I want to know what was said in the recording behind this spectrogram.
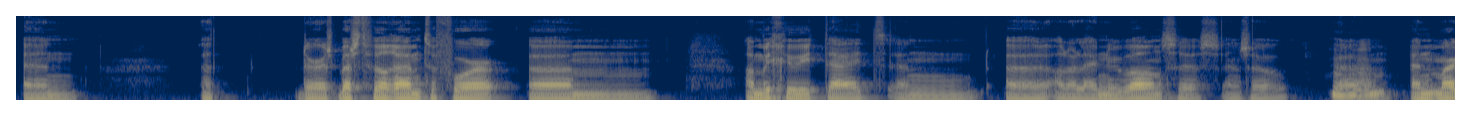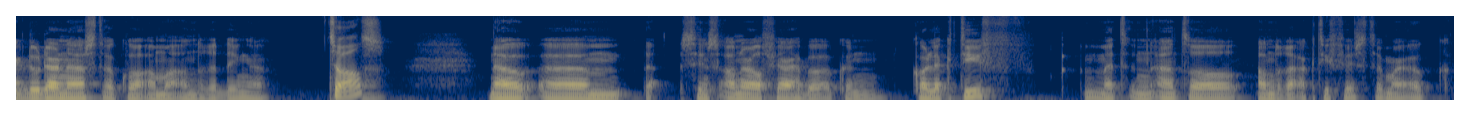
en het, er is best veel ruimte voor... Um, ambiguïteit en uh, allerlei nuances en zo. Mm -hmm. um, en, maar ik doe daarnaast ook wel allemaal andere dingen. Zoals? Uh, nou, um, sinds anderhalf jaar hebben we ook een collectief met een aantal andere activisten, maar ook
